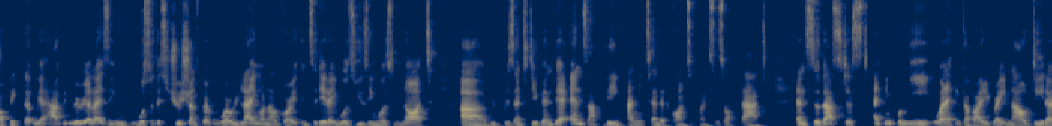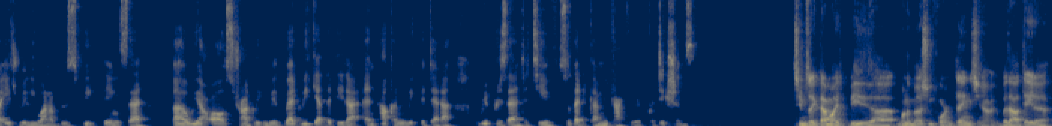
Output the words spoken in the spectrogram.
topic that we are having. We're realizing most of the situations where we were relying on algorithms, the data it was using was not uh, representative, and there ends up being unintended consequences of that. And so that's just, I think for me, when I think about it right now, data is really one of those big things that uh, we are all struggling with. Where do we get the data and how can we make the data representative so that it can make accurate predictions? Seems like that might be uh, one of the most important things. You know, without data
